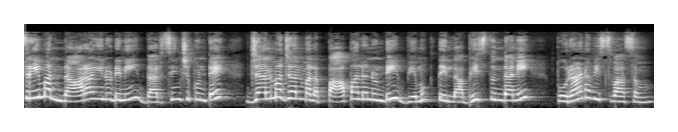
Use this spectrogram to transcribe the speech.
శ్రీమన్నారాయణుడిని దర్శించుకుంటే జన్మజన్మల పాపాల నుండి విముక్తి లభిస్తుందని పురాణ విశ్వాసం.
